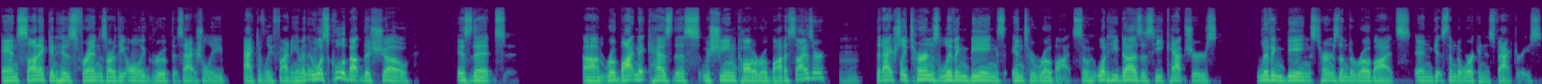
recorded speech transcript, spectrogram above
and Sonic and his friends are the only group that's actually actively fighting him. And what's cool about this show is that um, Robotnik has this machine called a roboticizer mhm. That actually turns living beings into robots. So what he does is he captures living beings, turns them to robots, and gets them to work in his factories.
